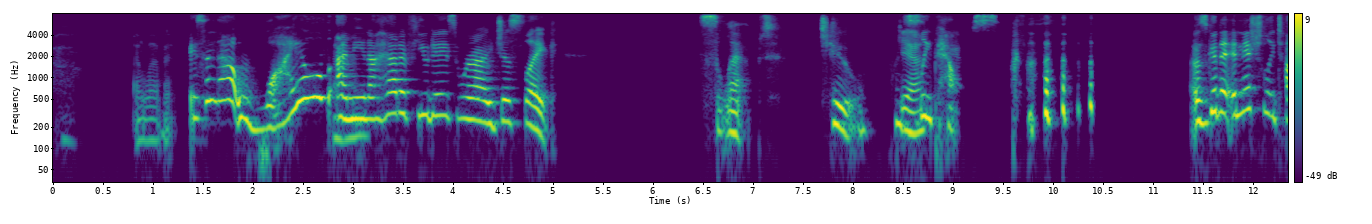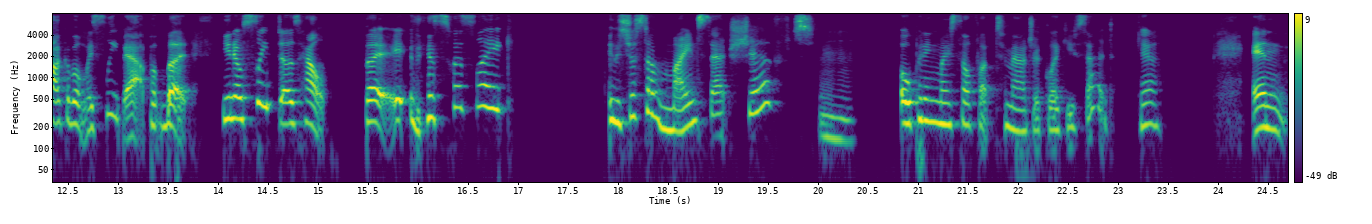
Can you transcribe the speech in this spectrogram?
I love it. Isn't that wild? Uh-huh. i mean i had a few days where i just like slept too. Yeah. sleep helps I was going to initially talk about my sleep app, but you know, sleep does help. But it, this was like, it was just a mindset shift, mm-hmm. opening myself up to magic, like you said. Yeah. And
